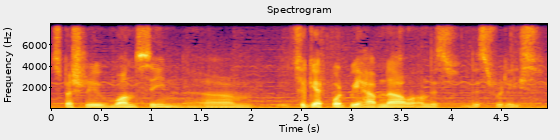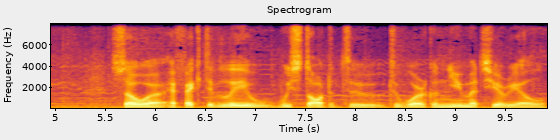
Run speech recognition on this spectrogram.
especially one scene um, to get what we have now on this this release. So uh, effectively, we started to to work on new material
